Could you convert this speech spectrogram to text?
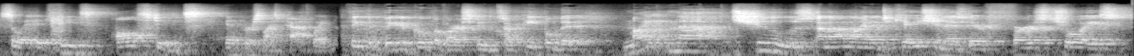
So it feeds all students in a personalized pathway. I think the bigger group of our students are people that might not choose an online education as their first choice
